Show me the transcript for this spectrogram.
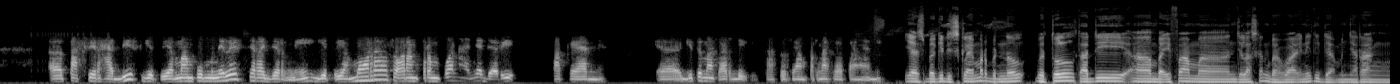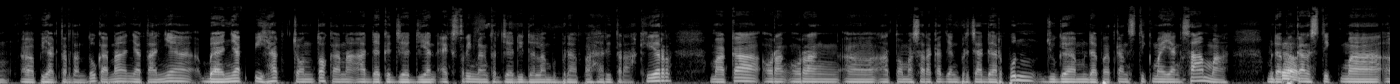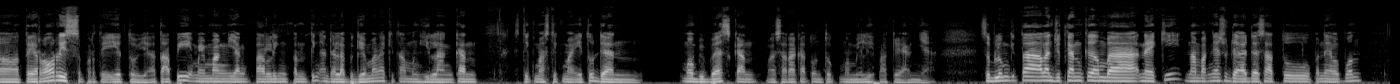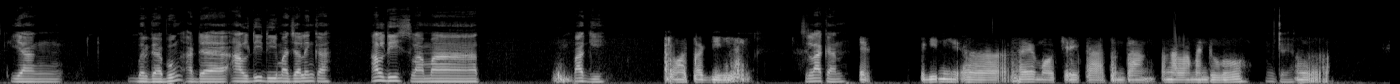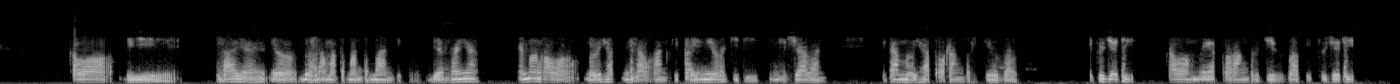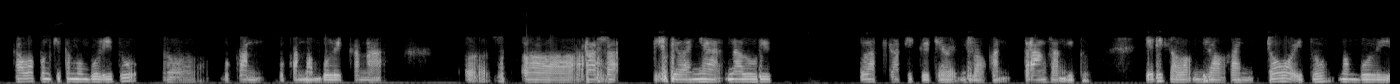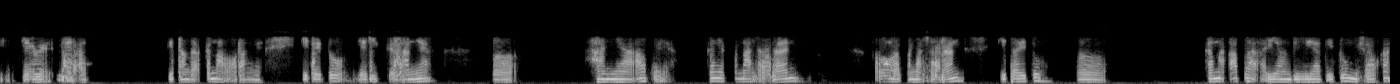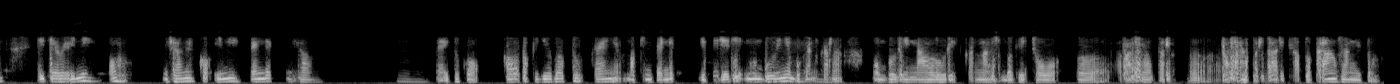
uh, tafsir hadis gitu ya mampu menilai secara jernih gitu ya moral seorang perempuan hanya dari pakaiannya ya, gitu Mas Ardi kasus yang pernah saya tangani. Ya sebagai disclaimer betul betul tadi uh, Mbak Iva menjelaskan bahwa ini tidak menyerang uh, pihak tertentu karena nyatanya banyak pihak contoh karena ada kejadian ekstrim yang terjadi dalam beberapa hari terakhir maka orang-orang uh, atau masyarakat yang bercadar pun juga mendapatkan stigma yang sama mendapatkan betul. stigma uh, teroris seperti itu ya tapi memang yang paling penting adalah bagaimana kita menghilangkan stigma-stigma itu dan membebaskan masyarakat untuk memilih pakaiannya. Sebelum kita lanjutkan ke Mbak Neki, nampaknya sudah ada satu penelpon yang bergabung. Ada Aldi di Majalengka. Aldi, selamat pagi. Selamat pagi. Silakan. Ya, begini, uh, saya mau cerita tentang pengalaman dulu. Oke. Okay. Uh, eh, kalau di saya uh, bersama teman-teman gitu, biasanya memang kalau melihat misalkan kita ini lagi di pinggir jalan, kita melihat orang berjilbab. Itu jadi kalau melihat orang berjilbab itu jadi kalaupun kita membuli itu uh, bukan bukan membuli karena uh, uh, rasa istilahnya naluri laki-laki ke cewek misalkan terangsang gitu. Jadi kalau misalkan cowok itu membuli cewek di saat kita nggak kenal orangnya kita itu jadi kesannya uh, hanya apa ya hanya penasaran. Kalau nggak penasaran kita itu uh, karena apa yang dilihat itu misalkan si cewek ini oh misalnya kok ini pendek misalnya hmm. nah itu kok kalau pakai jilbab tuh kayaknya makin pendek. Gitu. Jadi membulinya bukan hmm. karena membuli naluri karena sebagai cowok uh, rasa ter, uh, rasa tertarik atau terangsang gitu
